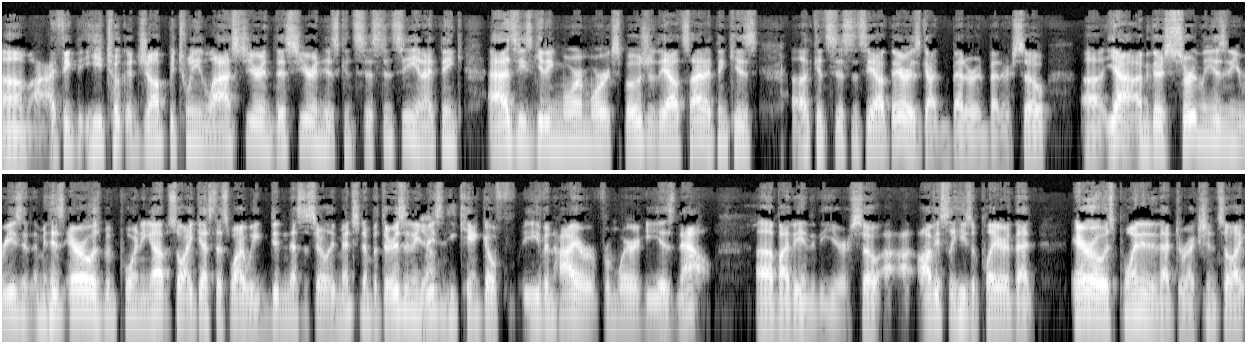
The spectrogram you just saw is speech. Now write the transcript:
Um, I think he took a jump between last year and this year in his consistency, and I think as he's getting more and more exposure to the outside, I think his uh, consistency out there has gotten better and better. So, uh, yeah, I mean, there certainly isn't any reason. I mean, his arrow has been pointing up, so I guess that's why we didn't necessarily mention him. But there isn't any yeah. reason he can't go even higher from where he is now uh, by the end of the year. So, uh, obviously, he's a player that arrow is pointed in that direction. So, I,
